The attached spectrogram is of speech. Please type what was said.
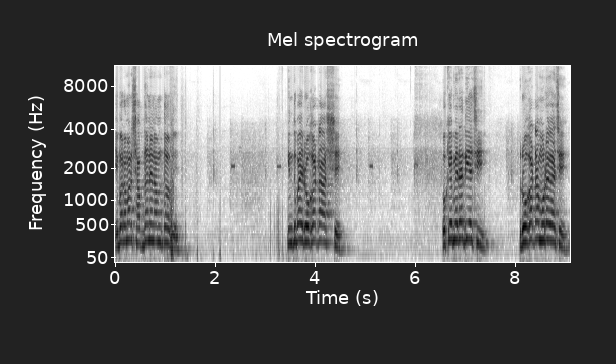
এবার আমার সাবধানে নামতে হবে। কিন্তু ভাই, রোগাটা আসছে। ওকে মেরে দিয়েছি। রোগাটা মরে গেছে।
